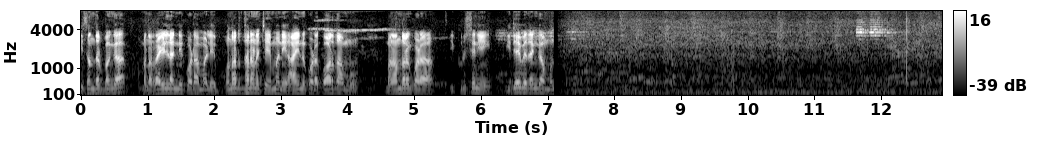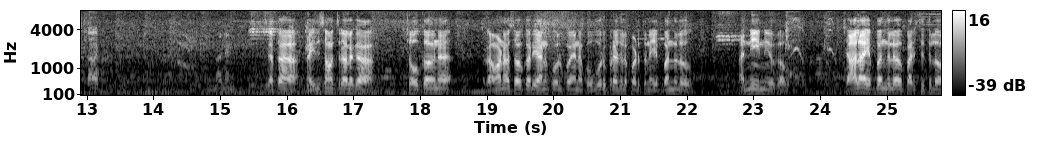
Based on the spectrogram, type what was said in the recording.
ఈ సందర్భంగా మన రైళ్ళన్నీ కూడా మళ్ళీ పునరుద్ధరణ చేయమని ఆయన కూడా కోరదాము. మనందరం కూడా ఈ కృషిని ఇదే విధంగా ముందు గత ఐదు సంవత్సరాలుగా చౌకైన రవాణా సౌకర్యాన్ని కోల్పోయిన కొవ్వూరు ప్రజలు పడుతున్న ఇబ్బందులు అన్నీ ఇన్నివి కావు. చాలా ఇబ్బందుల పరిస్థితిలో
